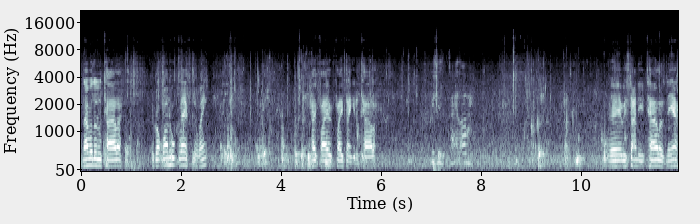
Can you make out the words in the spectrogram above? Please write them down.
Another little tailor. We've got one hook left, I think. Faith, Faith don't get a tailor. This is a tailor. Yeah, uh, we're starting to get tailors now.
